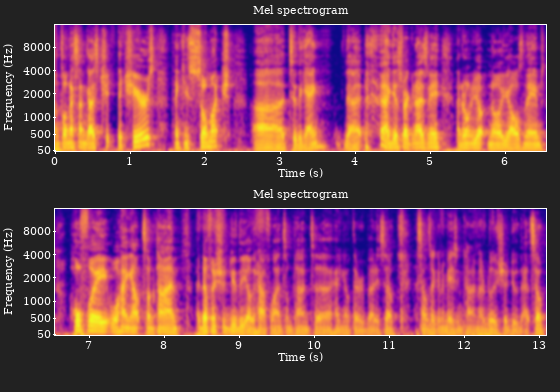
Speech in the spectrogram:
Until next time, guys, cheers. Thank you so much uh, to the gang that I guess recognize me. I don't know y'all's names. Hopefully, we'll hang out sometime. I definitely should do the other half line sometime to hang out with everybody. So that sounds like an amazing time. I really should do that. So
